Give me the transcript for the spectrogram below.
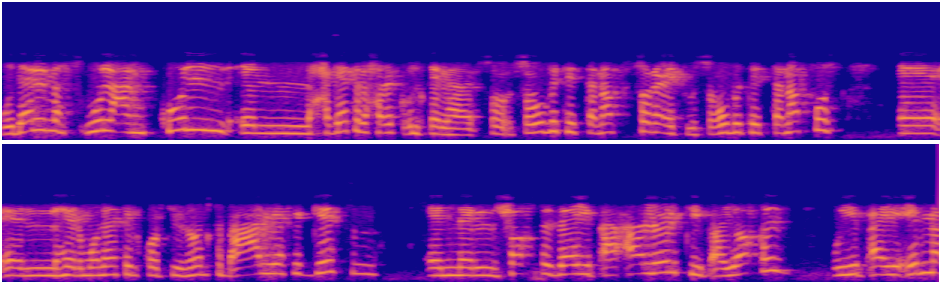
وده المسؤول عن كل الحاجات اللي حضرتك قلت لها صعوبة التنفس سرعة وصعوبة التنفس آه الهرمونات الكورتيزون بتبقى عالية في الجسم إن الشخص ده يبقى اليرت يبقى يقظ ويبقى يا إما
